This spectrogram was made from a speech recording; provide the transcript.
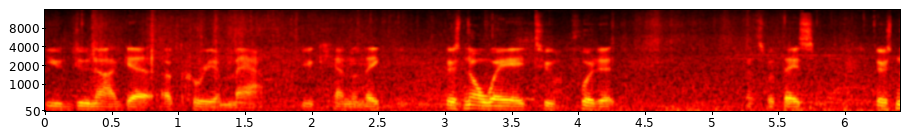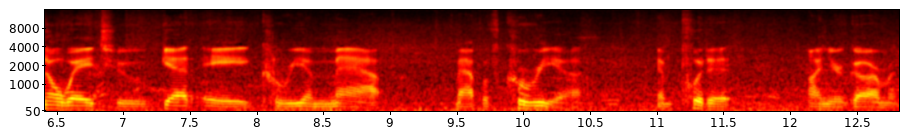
you do not get a Korea map. You can they there's no way to put it that's what they say. There's no way to get a Korea map, map of Korea and put it on your Garmin.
